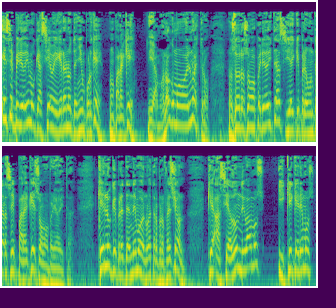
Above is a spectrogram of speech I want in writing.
ese periodismo que hacía Belgrano tenía un porqué, un para qué, digamos, ¿no? Como el nuestro. Nosotros somos periodistas y hay que preguntarse para qué somos periodistas. ¿Qué es lo que pretendemos de nuestra profesión? ¿Qué, ¿Hacia dónde vamos y qué queremos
